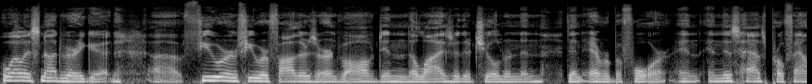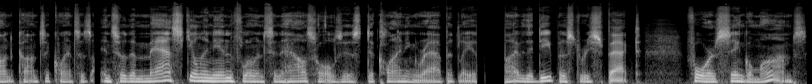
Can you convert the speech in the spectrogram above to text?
Well, it's not very good. Uh, fewer and fewer fathers are involved in the lives of their children than, than ever before, and, and this has profound consequences. And so the masculine influence in households is declining rapidly. I have the deepest respect for single moms.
